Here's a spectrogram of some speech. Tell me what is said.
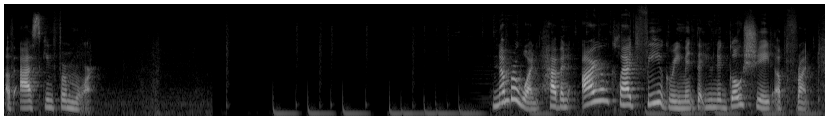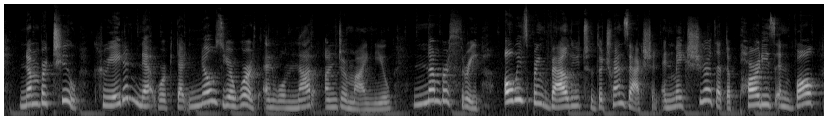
of asking for more? Number one, have an ironclad fee agreement that you negotiate up front. Number two, create a network that knows your worth and will not undermine you. Number three, always bring value to the transaction and make sure that the parties involved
